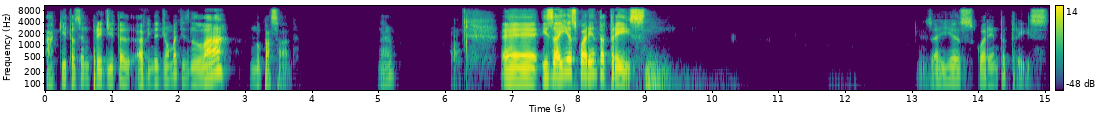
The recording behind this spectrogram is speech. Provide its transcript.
Aqui está sendo predita a vinda de João Batista, lá no passado. Né? É, Isaías 43. Isaías 43.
